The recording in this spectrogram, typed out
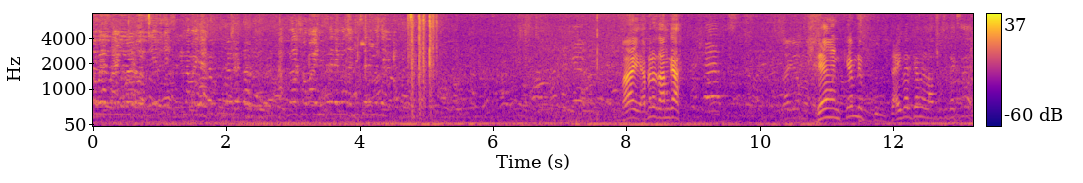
সবারে সাইড করেন ওই যে এসে আপনারা সবাই নিচে নেমে যান নিচে নেমে যান। ভাই আপনারা যান গা। দেখেন কেমনে ড্রাইভার কেমনে লাভ দিচ্ছে দেখছেন?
